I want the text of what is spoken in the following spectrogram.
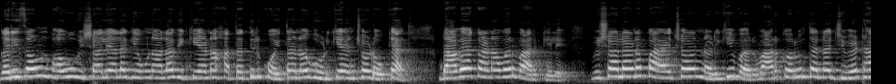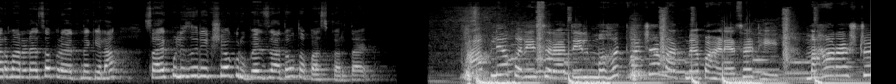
घरी जाऊन भाऊ विशाल याला घेऊन आला विकी यांना हातातील कोयतानं घोडके यांच्या डोक्यात डाव्या कानावर वार केले. विशाल यानं पायाच्या नडगीवर वार करून त्यांना जिवे ठार मारण्याचा प्रयत्न केला. सहाय्यक पोलीस निरीक्षक रुपेश जाधव तपास करतायत. आपल्या परिसरातील महत्त्वाच्या बातम्या पाहण्यासाठी महाराष्ट्र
